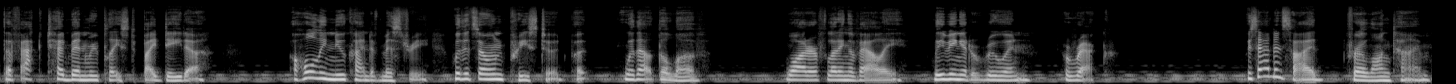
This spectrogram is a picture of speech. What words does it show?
the fact had been replaced by data. A wholly new kind of mystery, with its own priesthood, but without the love. Water flooding a valley, leaving it a ruin, a wreck. We sat inside for a long time,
